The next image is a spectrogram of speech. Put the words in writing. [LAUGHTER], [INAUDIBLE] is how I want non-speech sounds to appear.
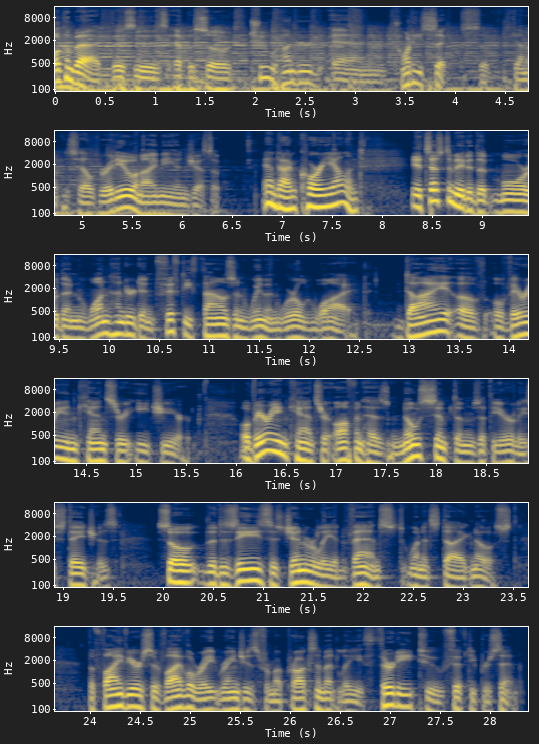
Welcome back. This is episode 226 of Cannabis Health Radio, and I'm Ian Jessup. And I'm Corey Yelland. It's estimated that more than 150,000 women worldwide die of ovarian cancer each year. Ovarian cancer often has no symptoms at the early stages, so the disease is generally advanced when it's diagnosed. The five year survival rate ranges from approximately 30 to 50 percent.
